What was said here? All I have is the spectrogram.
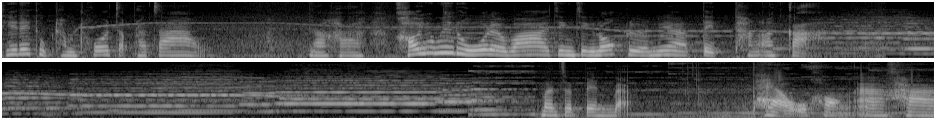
ที่ได้ถูกทำโทษจากพระเจ้านะคะเขายังไม่รู้เลยว่าจริง ๆ โรคเรื้อนเนี่ยติดทางอากาศ มันจะเป็นแบบ แถวของอาคา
